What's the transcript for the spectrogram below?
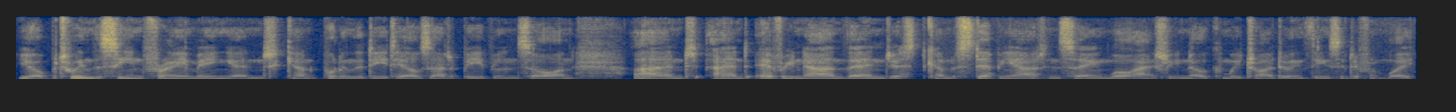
You know, between the scene framing and kind of putting the details out of people and so on, and and every now and then just kind of stepping out and saying, well, actually, no, can we try doing things a different way?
